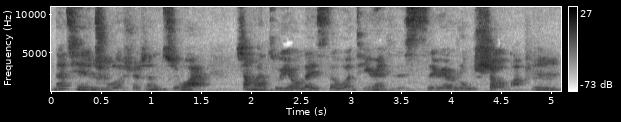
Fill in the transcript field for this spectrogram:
那其实除了学生之外，上班族也有类似的问题，因为是四月入社嘛，嗯，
